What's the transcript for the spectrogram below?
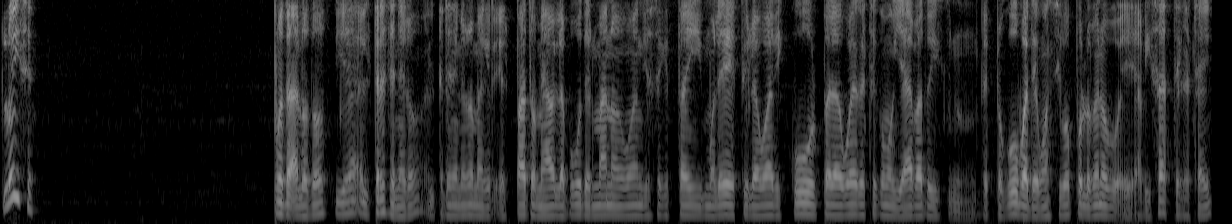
lo hice. Puta, a los dos días, el 3 de enero, el 3 de enero el pato me habla, puta hermano, weón, yo sé que estáis molesto y la weá, disculpa, la weá, ¿cachai? Como ya, pato, y, despreocúpate, weón, si vos por lo menos eh, avisaste, ¿cachai?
